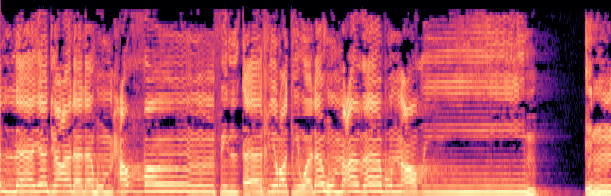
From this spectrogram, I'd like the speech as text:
ألا يجعل لهم حظا في الآخرة ولهم عذاب عظيم. إن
